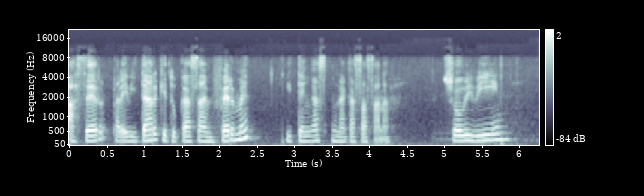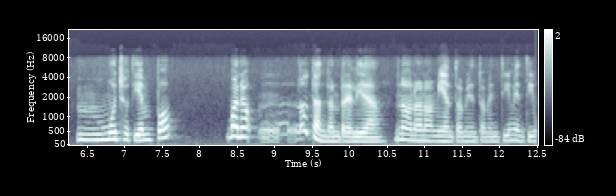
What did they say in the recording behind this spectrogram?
hacer para evitar que tu casa enferme y tengas una casa sana. Yo viví mucho tiempo, bueno, no tanto en realidad. No, no, no, miento, miento, mentí, mentí.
